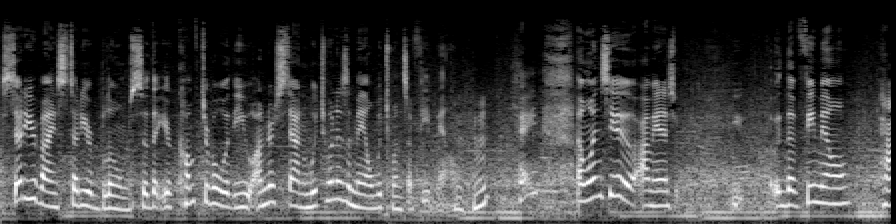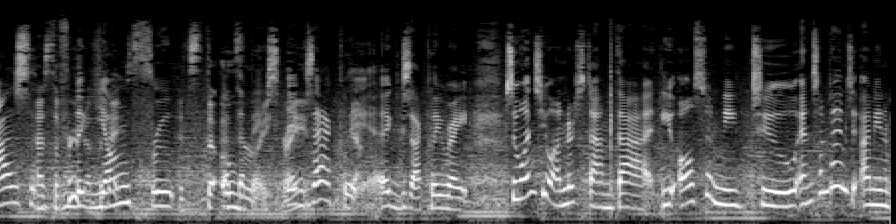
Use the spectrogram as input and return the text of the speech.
Study your vine, study your blooms, so that you're comfortable with it. You understand which one is a male, which one's a female. Okay, and once you, I mean, the female has, Has the the young fruit. It's the at the right? Exactly, Yeah. exactly right. So once you understand that, you also need to, and sometimes, I mean,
